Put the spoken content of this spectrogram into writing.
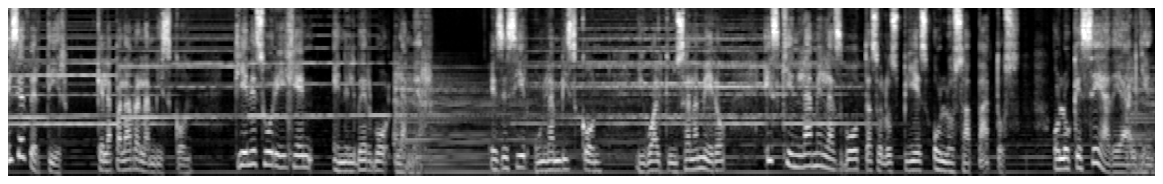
Es advertir que la palabra lambiscón tiene su origen en el verbo lamer. Es decir, un lambiscón, igual que un salamero, es quien lame las botas o los pies o los zapatos o lo que sea de alguien,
